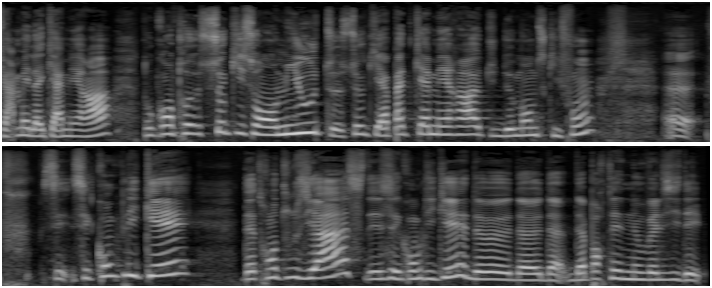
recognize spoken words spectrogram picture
fermer la caméra. Donc, entre ceux qui sont en mute, ceux qui n'ont pas de caméra, tu te demandes ce qu'ils font. Euh, c'est compliqué d'être enthousiaste et c'est compliqué d'apporter de, nouvelles idées.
